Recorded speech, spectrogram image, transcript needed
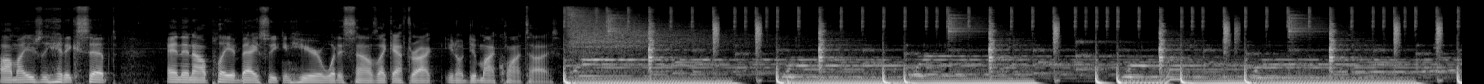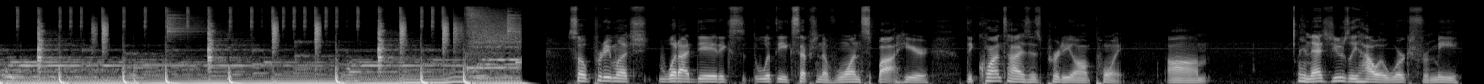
um, I usually hit accept and then I'll play it back so you can hear what it sounds like after I, you know, did my quantize. So pretty much what I did, with the exception of one spot here, the quantize is pretty on point. Um, and that's usually how it works for me.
